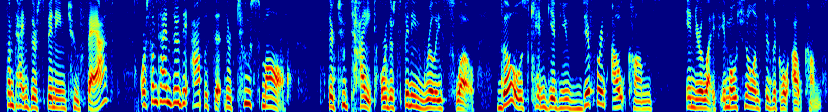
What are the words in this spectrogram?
sometimes they're spinning too fast, or sometimes they're the opposite. They're too small, they're too tight, or they're spinning really slow. Those can give you different outcomes in your life, emotional and physical outcomes.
